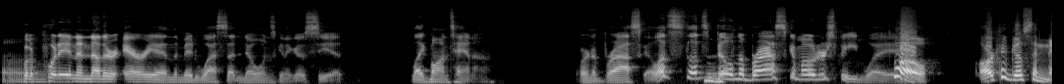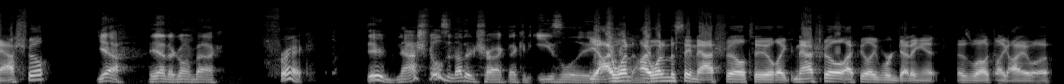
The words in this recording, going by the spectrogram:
but put in another area in the Midwest that no one's gonna go see it, like Montana or Nebraska. Let's let's build Nebraska Motor Speedway. Whoa, Arca goes to Nashville. Yeah, yeah, they're going back. Frick. Dude, Nashville's another track that could easily. Yeah, I want. um, I wanted to say Nashville too. Like Nashville, I feel like we're getting it as well. Like Iowa,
